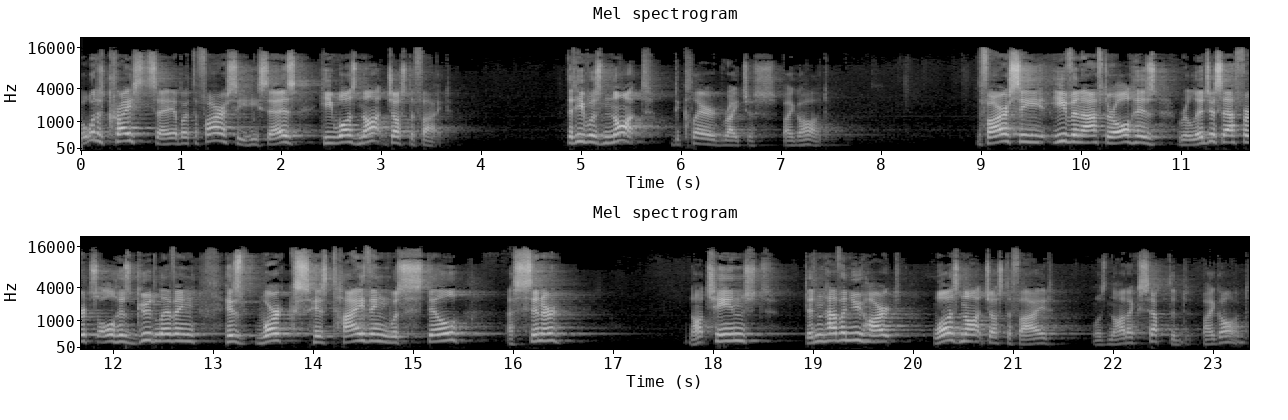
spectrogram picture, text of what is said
But what does Christ say about the Pharisee? He says he was not justified, that he was not declared righteous by God. The Pharisee, even after all his religious efforts, all his good living, his works, his tithing, was still a sinner not changed, didn't have a new heart, was not justified, was not accepted by God.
